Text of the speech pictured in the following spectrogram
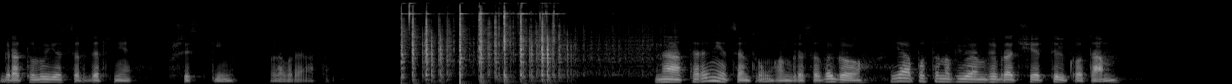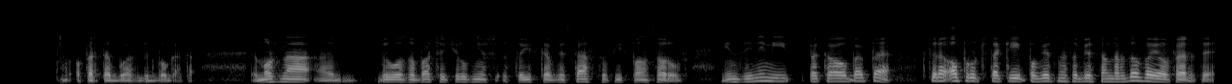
Gratuluję serdecznie wszystkim laureatom. Na terenie Centrum Kongresowego ja postanowiłem wybrać się tylko tam. Oferta była zbyt bogata. Można e, było zobaczyć również stoiska wystawców i sponsorów, m.in. PKO BP, które oprócz takiej powiedzmy sobie standardowej oferty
